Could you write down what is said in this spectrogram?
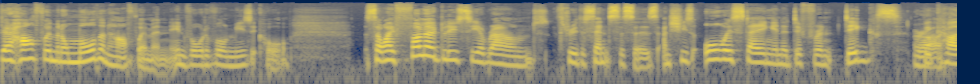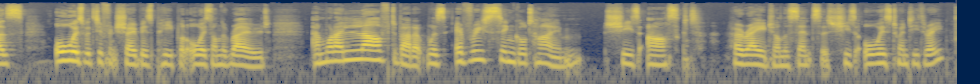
they're half women or more than half women in vaudeville music hall. So I followed Lucy around through the censuses, and she's always staying in a different digs Right. because always with different showbiz people, always on the road. And what I loved about it was every single time she's asked her age on the census, she's always 23.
